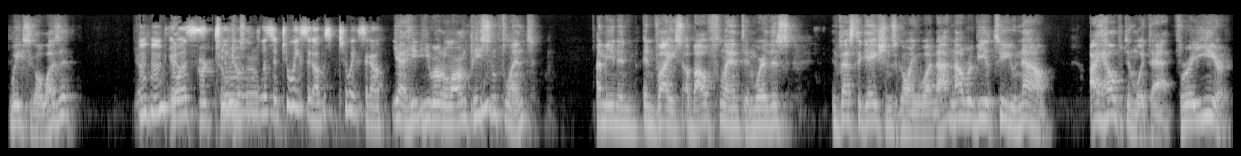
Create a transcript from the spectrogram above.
weeks ago, was it? Mm-hmm. It Yep. was two two. weeks ago. Was it two weeks ago? It was two weeks ago. Yeah, he, he wrote a long piece in Flint. I mean, in, in Vice about Flint and where this investigation's going, whatnot. And I'll reveal to you now. I helped him with that for a year.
